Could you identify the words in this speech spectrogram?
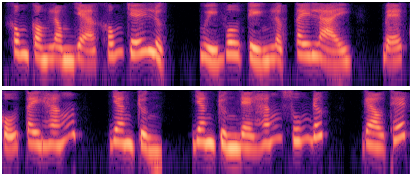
không còn lòng dạ khống chế lực, Ngụy Vô Tiện lật tay lại, bẻ cổ tay hắn, Giang Trừng, Giang Trừng đè hắn xuống đất, gào thét,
